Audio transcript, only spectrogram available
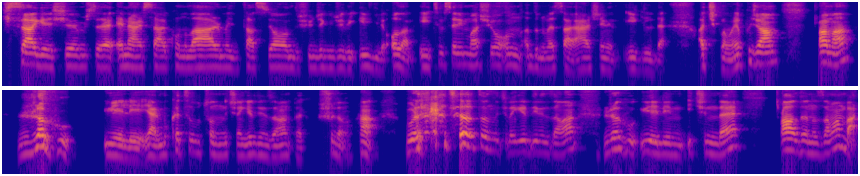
kişisel gelişim, işte enerjisel konular, meditasyon, düşünce gücüyle ilgili olan eğitim serim başlıyor. Onun adını vesaire her şeyle ilgili de açıklama yapacağım. Ama Rahu üyeliği yani bu katıl butonunun içine girdiğiniz zaman bak şurada mı? Ha burada katıl butonunun içine girdiğiniz zaman Rahu üyeliğinin içinde aldığınız zaman var.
